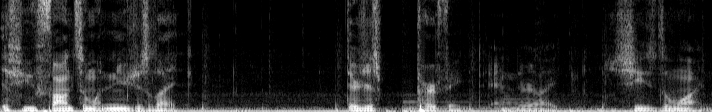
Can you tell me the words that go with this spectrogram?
if you found someone and you're just like, they're just perfect and they're like she's the one.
